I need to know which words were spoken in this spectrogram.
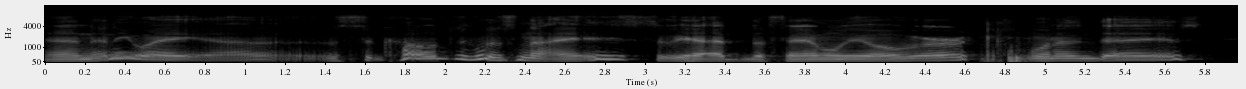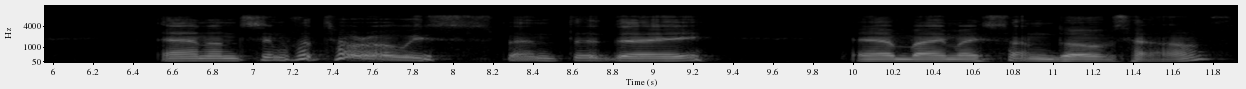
And anyway, uh, Sukkot was nice. We had the family over one of the days. And on Simchat Torah, we spent the day uh, by my son Dov's house.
